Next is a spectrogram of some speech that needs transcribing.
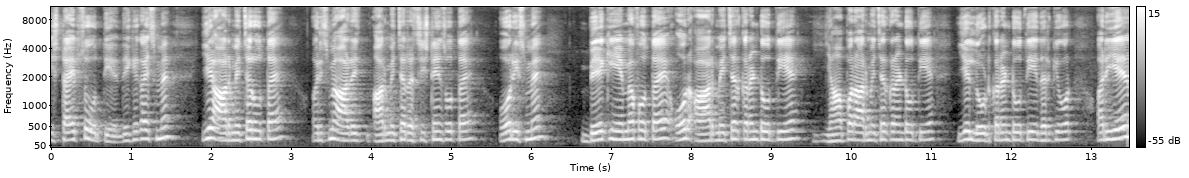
इस टाइप से होती है। देखेगा इसमें ये आर्मेचर होता है और इसमें आर आर्मेचर रेसिस्टेंस होता है और इसमें बेक ईएमएफ होता है और आर्मेचर करंट होती है। यहाँ पर आर्मेचर करंट होती है ये लोड करंट होती है इधर की ओर। और, और ये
